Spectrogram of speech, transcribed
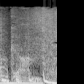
Welcome.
